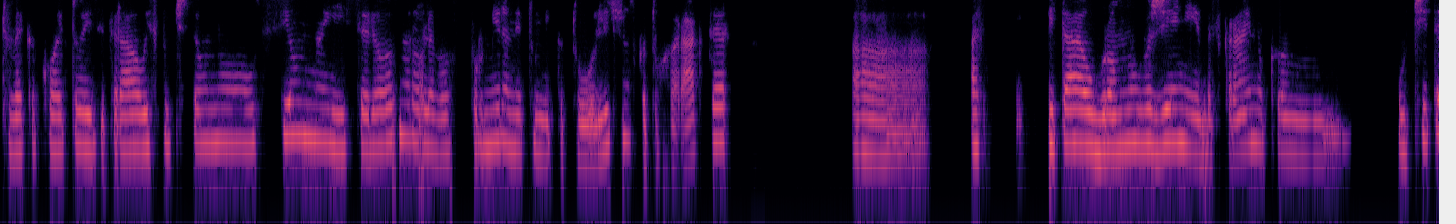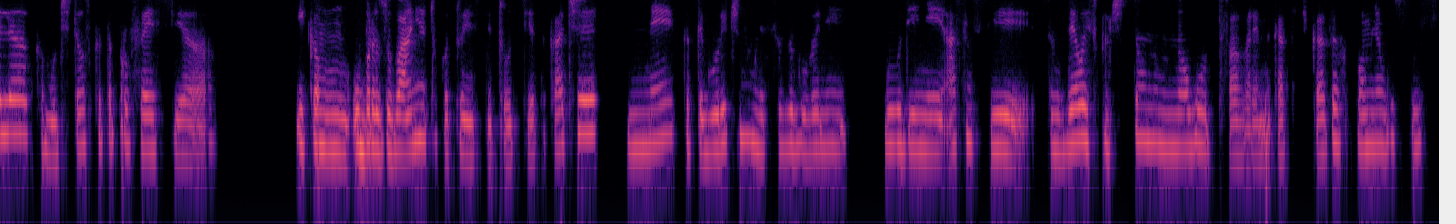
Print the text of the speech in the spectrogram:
човека, който е изиграл изключително силна и сериозна роля в формирането ми като личност, като характер. А, аз питая огромно уважение, безкрайно към учителя, към учителската професия и към образованието като институция. Така че не, категорично не са загубени години. Аз съм си съм взела изключително много от това време. Както ти казах, помня го с...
